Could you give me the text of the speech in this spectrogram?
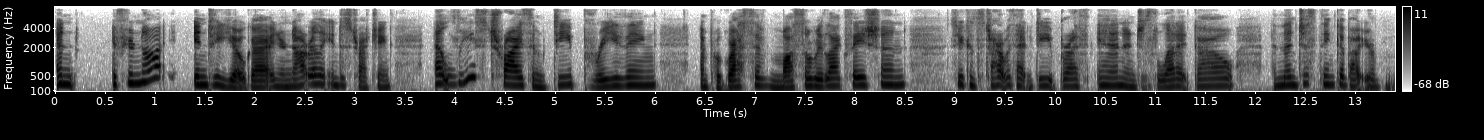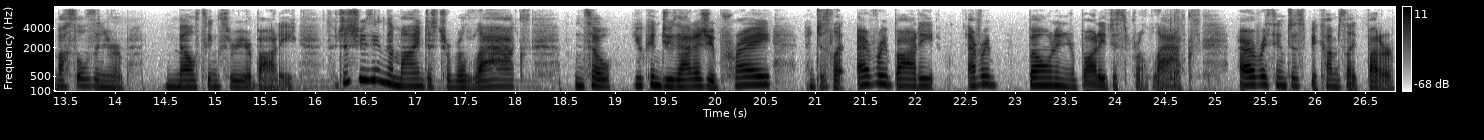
And if you're not into yoga and you're not really into stretching, at least try some deep breathing and progressive muscle relaxation. So you can start with that deep breath in and just let it go. And then just think about your muscles and your melting through your body. So just using the mind just to relax. And so you can do that as you pray and just let every body, every bone in your body just relax. Everything just becomes like butter.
